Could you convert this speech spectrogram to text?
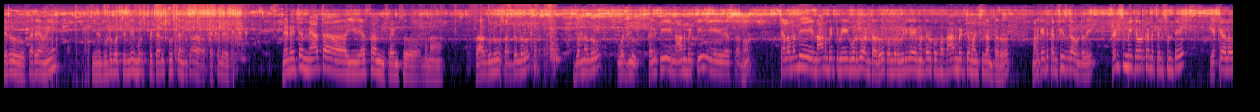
పెరుగు కర్రీ అని ఈమె గుడ్డుకు వచ్చింది మూసి పెట్టాను చూస్తాను ఇంకా పెట్టలేదు. నేనైతే మేత ఇవి వేస్తాను ఫ్రెండ్స్ మన రాగులు సజ్జలు. జొన్నలు వడ్లు కలిపి నానబెట్టి వేస్తాను. చాలామంది నానబెట్టి వేయకూడదు అంటారు. కొందరు విడిగా వేయమంటారు కొందరు నానబెడితే మంచిది అంటారు మనకైతే కన్ఫ్యూజ్గా ఉంటుంది. ఫ్రెండ్స్ మీకు ఎవరికైనా తెలుసుంటే ఎట్లాలో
